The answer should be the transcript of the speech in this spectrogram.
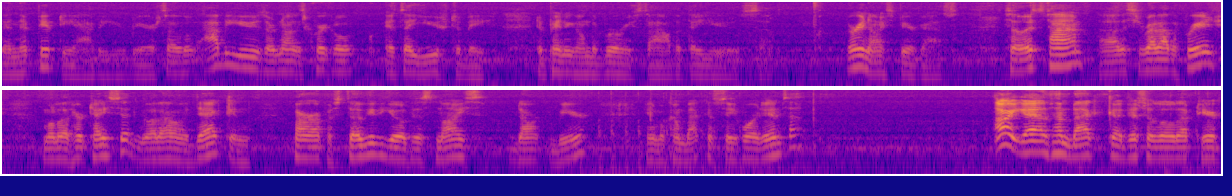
than the 50 IBU beer. So the IBUs are not as critical as they used to be, depending on the brewing style that they use. So very nice beer, guys. So it's time. Uh, this is right out of the fridge. Gonna let her taste it and go down on the deck and fire up a stogie to go with this nice dark beer, and we'll come back and see where it ends up. All right, guys, I'm back. Uh, just a little left here.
